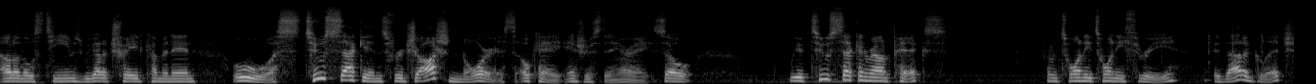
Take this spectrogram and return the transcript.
out of those teams. We got a trade coming in. Ooh, two seconds for Josh Norris. Okay, interesting. All right, so we have two second round picks from 2023. Is that a glitch?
